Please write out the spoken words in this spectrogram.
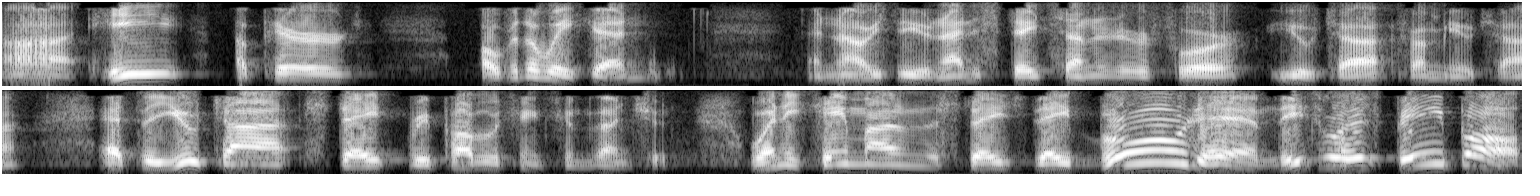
Uh, he appeared over the weekend, and now he's the United States Senator for Utah, from Utah, at the Utah State Republican Convention. When he came out on the stage, they booed him. These were his people.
